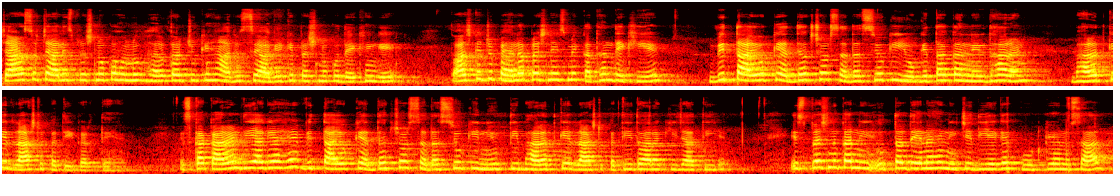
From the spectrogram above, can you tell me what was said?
440 प्रश्नों को हम लोग हल कर चुके हैं, आज उससे आगे के प्रश्नों को देखेंगे। तो आज का जो पहला प्रश्न है, इसमें कथन देखिए। वित्त आयोग के अध्यक्ष और सदस्यों की योग्यता का निर्धारण भारत के राष्ट्रपति करते हैं। इसका कारण दिया गया है, वित्त आयोग के अध्यक्ष और सदस्यों की नियुक्ति भारत के राष्ट्रपति द्वारा की जाती है। इस प्रश्न का उत्तर देना है, नीचे दिए गए कूट के अनुसार,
